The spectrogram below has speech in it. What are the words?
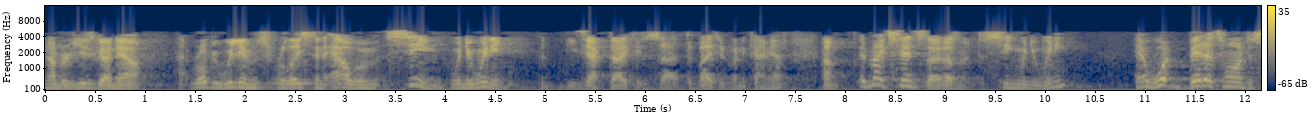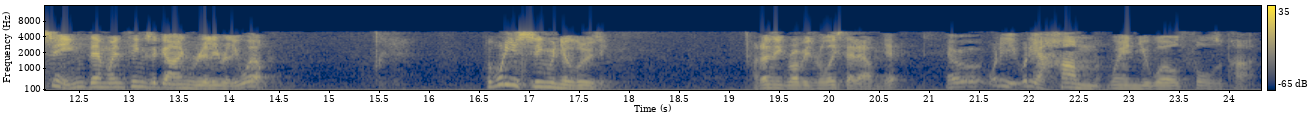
number of years ago now, Robbie Williams released an album, Sing When You're Winning. The, the exact date is uh, debated when it came out. Um, it makes sense, though, doesn't it, to sing when you're winning? Now, what better time to sing than when things are going really, really well? But what do you sing when you're losing? I don't think Robbie's released that album yet. Know, what, do you, what do you hum when your world falls apart?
